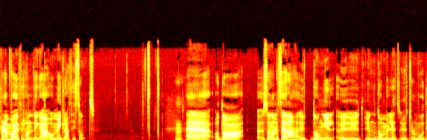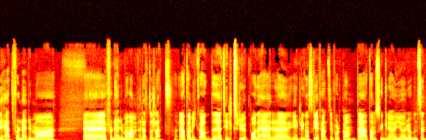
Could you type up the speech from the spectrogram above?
For de var i forhandlinger om ei Hmm. Eh, og da, så når man ser da, utdongel- ut- ungdommelig utålmodighet fornærma eh, fornærma dem, rett og slett. At de ikke hadde tiltro på de her eh, egentlig ganske fancy folkene til at de skulle greie å gjøre jobben sin.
